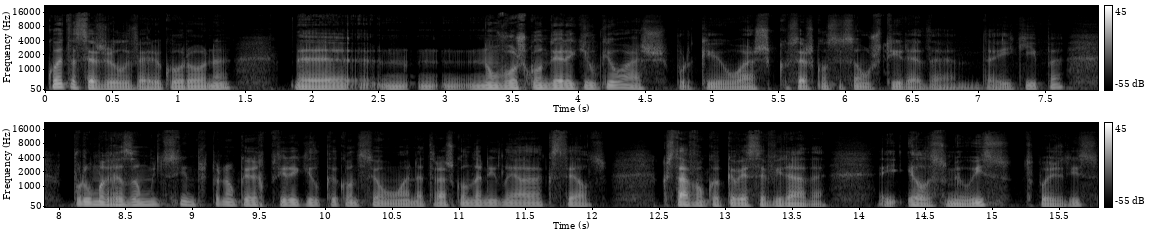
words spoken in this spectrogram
Quanto a Sérgio Oliveira Corona, uh, não vou esconder aquilo que eu acho, porque eu acho que o Sérgio Conceição os tira da, da equipa por uma razão muito simples, para não querer repetir aquilo que aconteceu um ano atrás com Danilo e Axeles, que estavam com a cabeça virada, ele assumiu isso depois disso,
